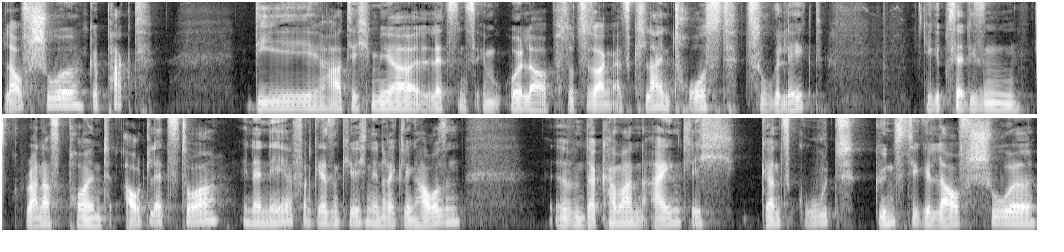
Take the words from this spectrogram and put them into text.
Laufschuhe gepackt. Die hatte ich mir letztens im Urlaub sozusagen als kleinen Trost zugelegt. Hier gibt es ja diesen Runners Point Outlet Store in der Nähe von Gelsenkirchen in Recklinghausen. Ähm, da kann man eigentlich ganz gut günstige Laufschuhe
